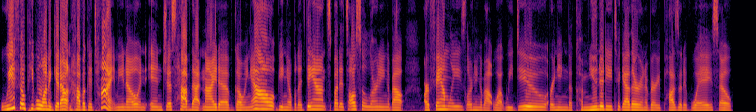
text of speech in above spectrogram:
we feel people want to get out and have a good time, you know, and, and just have that night of going out, being able to dance, but it's also learning about our families, learning about what we do, bringing the community together in a very positive way. So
